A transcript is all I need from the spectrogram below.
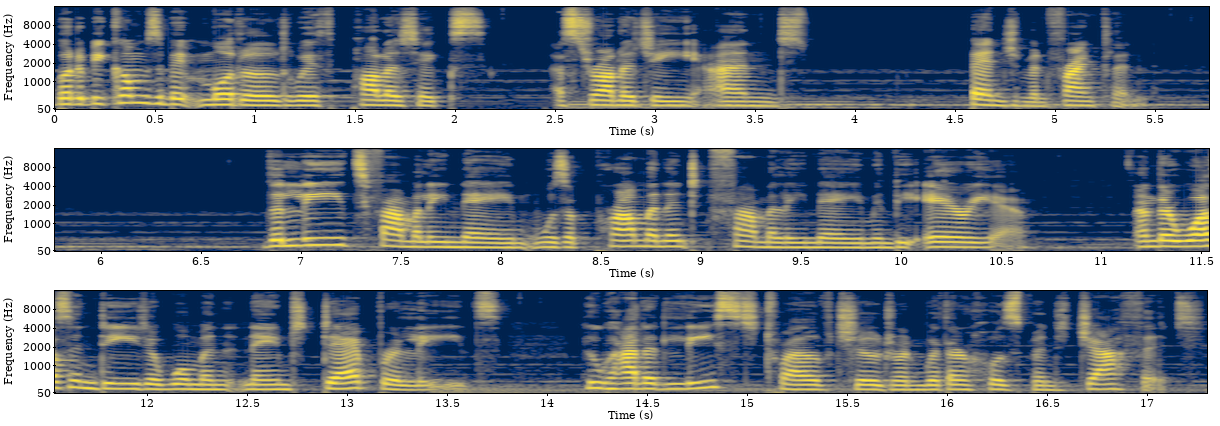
But it becomes a bit muddled with politics, astrology, and Benjamin Franklin. The Leeds family name was a prominent family name in the area, and there was indeed a woman named Deborah Leeds who had at least 12 children with her husband Japhet.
